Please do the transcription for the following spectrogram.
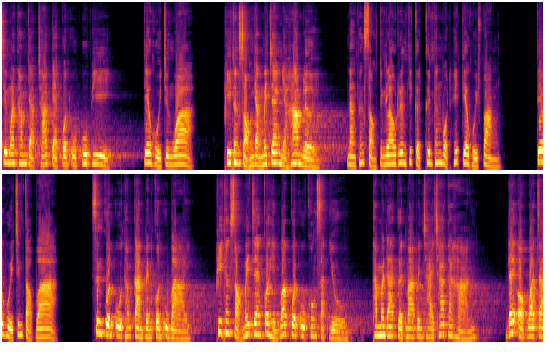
จึงมาทำหยาบช้าแก่กวนอูผู้พี่ เตียวหุยจึงว่า พี่ทั้งสองยังไม่แจ้งอย่าห้ามเลย นางทั้งสองจึงเล่าเรื่องที่เกิดขึ้นทั้งหมดให้เตียวหุยฟัง เตียวหุยจึงตอบว่า ซึ่งกวนอูทำการเป็นกลอุบาย พี่ทั้งสองไม่แจ้งก็เห็นว่ากวนอูคงสัตย์อยู่ ธรรมดาเกิดมาเป็นชายชาติทหาร ได้ออกวาจา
